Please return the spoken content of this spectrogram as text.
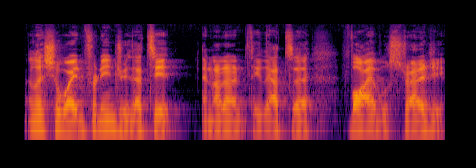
unless you're waiting for an injury. That's it. And I don't think that's a viable strategy.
